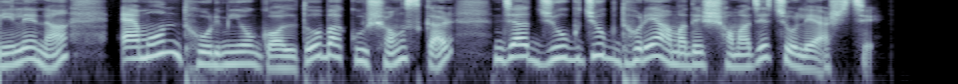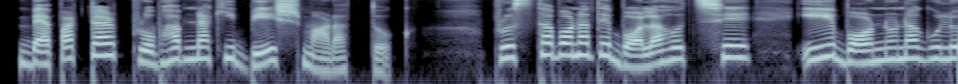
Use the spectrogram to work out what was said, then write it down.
মেলে না এমন ধর্মীয় গল্প বা কুসংস্কার যা যুগ যুগ ধরে আমাদের সমাজে চলে আসছে। ব্যাপারটার প্রভাব নাকি বেশ মারাত্মক। প্রস্তাবনাতে বলা হচ্ছে, এ বর্ণনাগুলো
